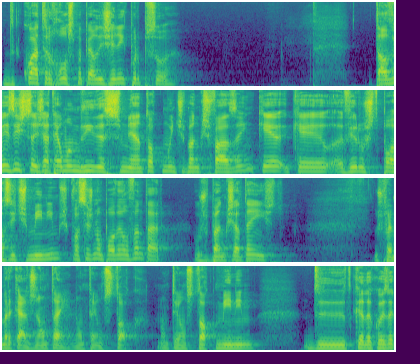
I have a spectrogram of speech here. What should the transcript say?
de 4 rolos de papel higiênico por pessoa. Talvez isto seja até uma medida semelhante ao que muitos bancos fazem, que é, que é haver os depósitos mínimos que vocês não podem levantar. Os bancos já têm isto. Os supermercados não têm, não têm um estoque, não têm um estoque mínimo de, de cada coisa,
